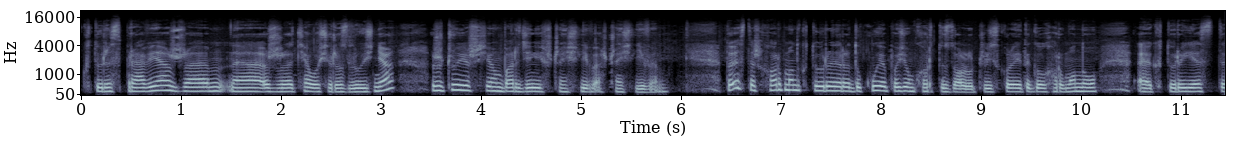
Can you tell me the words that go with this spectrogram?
który sprawia, że, e, że ciało się rozluźnia, że czujesz się bardziej szczęśliwa, szczęśliwym. To jest też hormon, który redukuje poziom kortyzolu, czyli z kolei tego hormonu, e, który jest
